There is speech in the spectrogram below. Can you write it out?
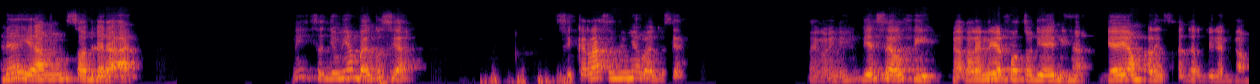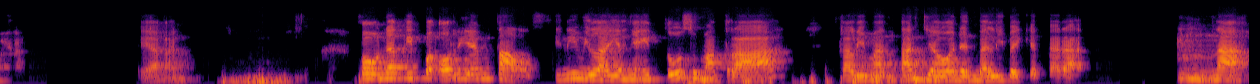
Ada yang saudaraan? Nih senyumnya bagus ya. Si keras senyumnya bagus ya. Tengok ini, dia selfie. Nggak kalian lihat foto dia ini, ha? dia yang paling sadar dengan kamera. Ya kan? Fauna tipe oriental. Ini wilayahnya itu Sumatera, Kalimantan, Jawa, dan Bali bagian barat. nah,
